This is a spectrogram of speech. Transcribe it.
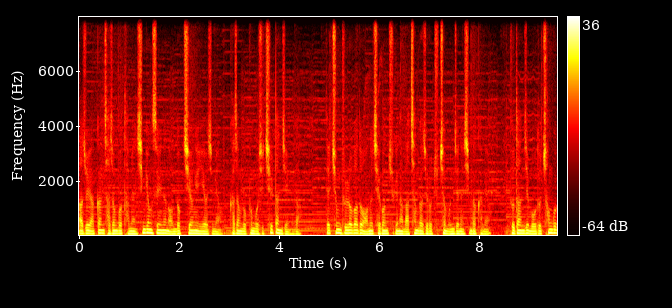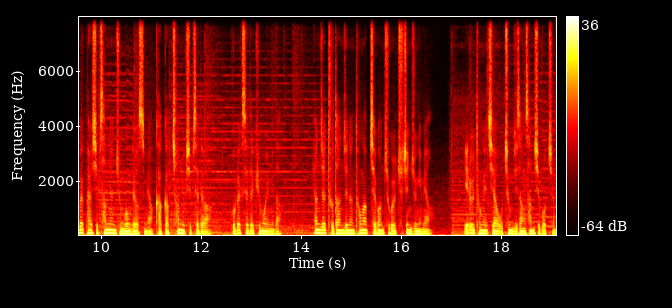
아주 약간 자전거 타면 신경 쓰이는 언덕 지형에 이어지며 가장 높은 곳이 7단지입니다. 대충 둘러봐도 어느 재건축이나 마찬가지로 주차 문제는 심각하며 두 단지 모두 1983년 준공되었으며 각각 1060세대와 900세대 규모입니다. 현재 두 단지는 통합 재건축을 추진 중이며 이를 통해 지하 5층 지상 35층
